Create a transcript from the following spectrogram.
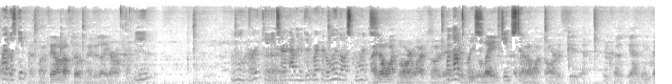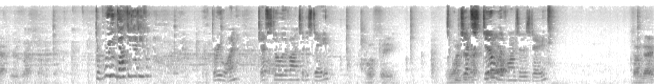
Alright, let's get it. If I'm feeling up to it, maybe later I'll come. E. Ooh, Hurricanes are having a good record. Only lost once. I don't want watch, so it, Well, not twice. late. Jinxed. I don't want Nora to see it because he hasn't even got through the rest of it. Three nothing, not even. Three one. Jets still live on to this day. We'll see. When's Jets still live on to this day. Sunday?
